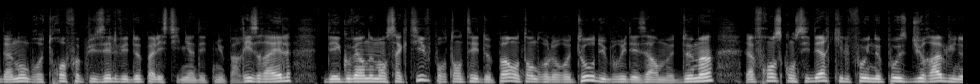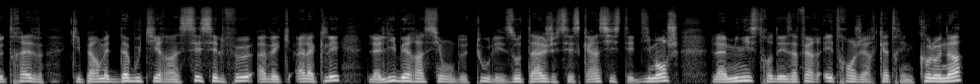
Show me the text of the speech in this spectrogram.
d'un nombre trois fois plus élevé de Palestiniens détenus par Israël. Des gouvernements s'activent pour tenter de ne pas entendre le retour du bruit des armes demain. La France considère qu'il faut une pause durable, une trêve qui permette d'aboutir à un cessez-le-feu avec à la clé la libération de tous les otages. C'est ce qu'a insisté dimanche la ministre des Affaires étrangères Catherine Colonna.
